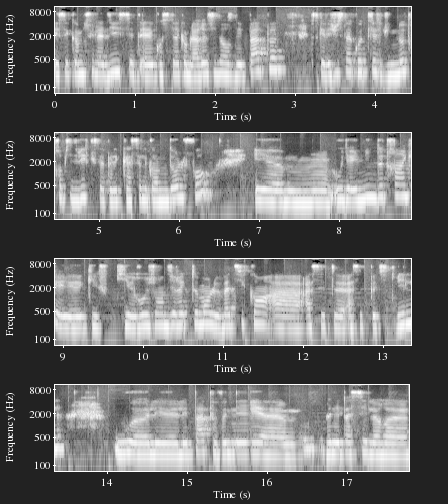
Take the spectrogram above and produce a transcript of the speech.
et c'est comme tu l'as dit, c'est elle est considérée comme la résidence des papes parce qu'elle est juste à côté d'une autre petite ville qui s'appelle Castel Gandolfo et euh, où il y a une ligne de train qui, qui, rejoint directement le Vatican à, cette à cette petite ville où les, les papes venaient venaient passer leur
